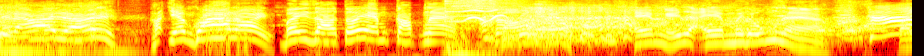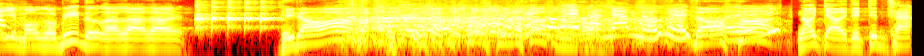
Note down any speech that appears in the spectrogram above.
Đây là ai vậy? Hạt Văn Khoa rồi. Bây giờ tới em cọc nè. Không, em, em nghĩ là em mới đúng nè. Tại vì mọi người biết được là là là thì đó. Biết được em là nam nữ nghệ sĩ. Đó. nói chờ cho chính xác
